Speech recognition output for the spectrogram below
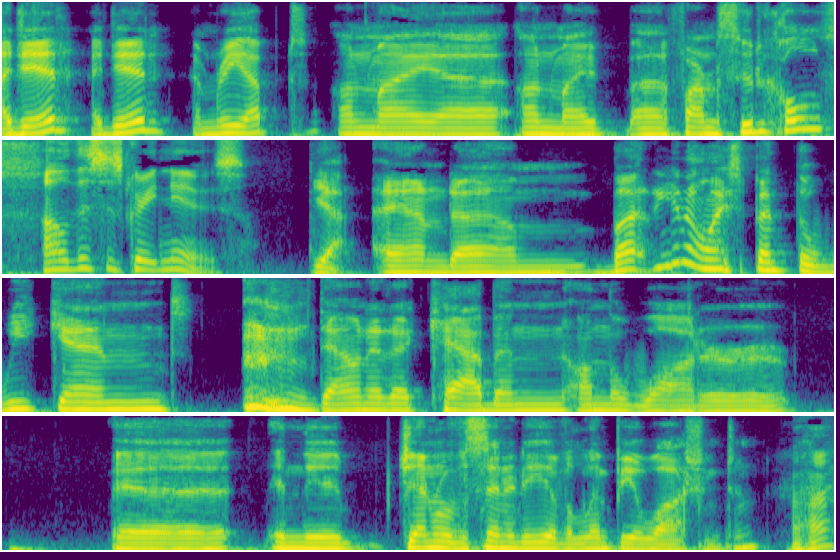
I did, I did. I'm re-upped on my uh, on my uh, pharmaceuticals. Oh, this is great news. Yeah, and um, but you know, I spent the weekend down at a cabin on the water uh, in the general vicinity of Olympia, Washington, Uh huh.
